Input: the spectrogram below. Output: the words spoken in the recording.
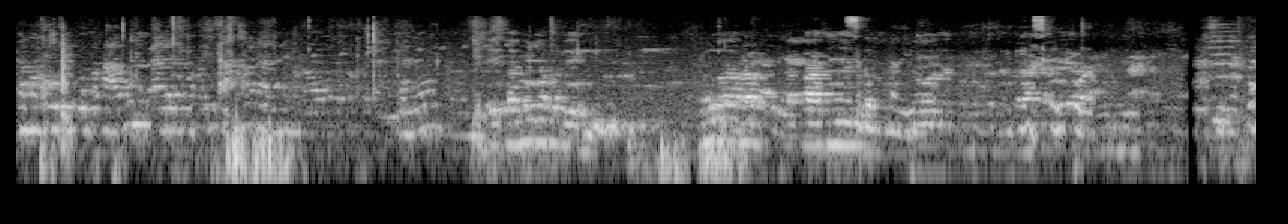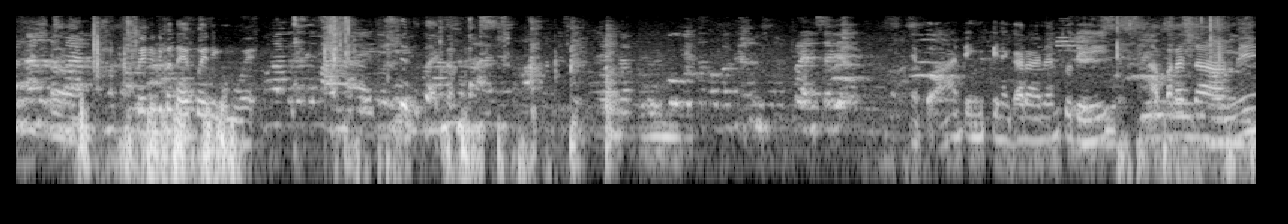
na mabuti po baka ako, nag-alala naman kayo sa akin, wala naman ako. Ano? eh, sabi niya ko din. Yung mga kaklase niya doon, doon sa. Ano naman, Pero hindi pa tayo pwedeng umuwi. Ito ang ating pinag-aralan today. Napakadami.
